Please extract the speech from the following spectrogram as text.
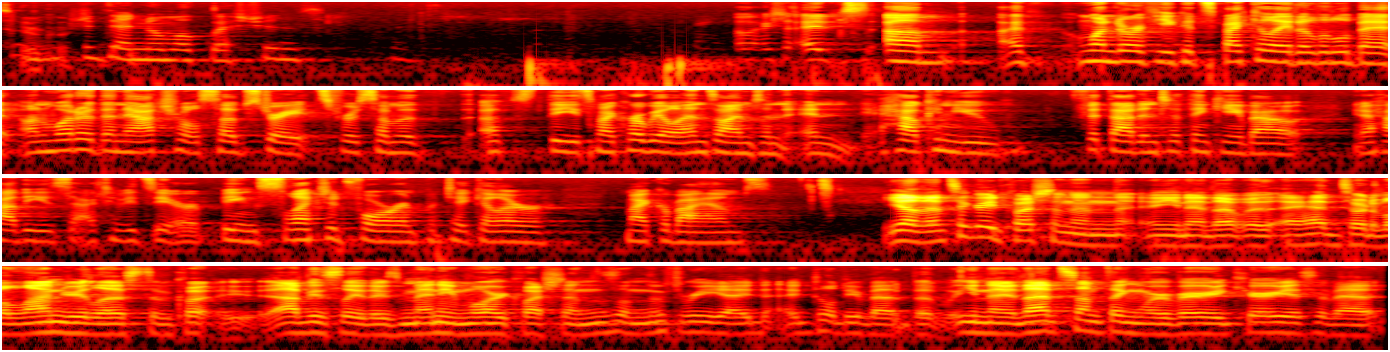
So Your question. if there are no more questions, Oh, actually, I, just, um, I wonder if you could speculate a little bit on what are the natural substrates for some of, of these microbial enzymes, and, and how can you fit that into thinking about you know how these activities are being selected for in particular microbiomes. Yeah, that's a great question, and you know that was I had sort of a laundry list of obviously there's many more questions than the three I, I told you about, but you know that's something we're very curious about.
